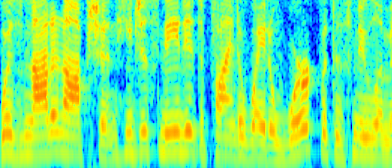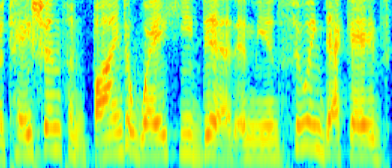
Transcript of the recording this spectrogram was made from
was not an option. He just needed to find a way to work with his new limitations and find a way he did. In the ensuing decades,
